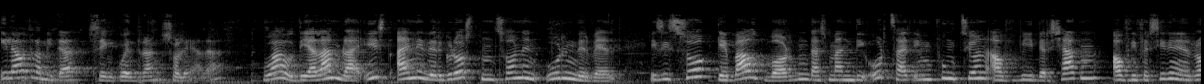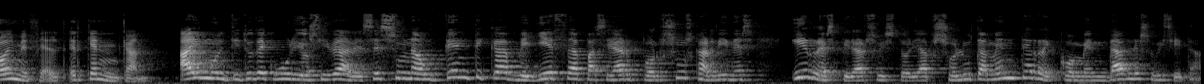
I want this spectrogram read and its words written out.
y la otra mitad se encuentran soleadas. Wow, die Alhambra ist eine der größten Sonnenuhren der Welt. Es ist so gebaut worden, dass man die Uhrzeit in Funktion auf wie der Schatten auf die verschiedenen Räume fällt erkennen kann. Hay multitud de curiosidades. Es una auténtica belleza pasear por sus jardines y respirar su historia. Absolutamente recomendable su visita.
